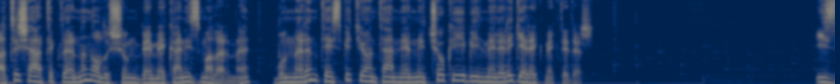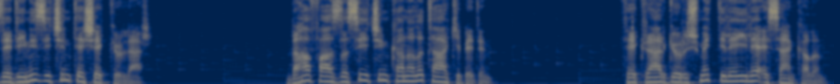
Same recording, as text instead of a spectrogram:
atış artıklarının oluşum ve mekanizmalarını, bunların tespit yöntemlerini çok iyi bilmeleri gerekmektedir. İzlediğiniz için teşekkürler. Daha fazlası için kanalı takip edin. Tekrar görüşmek dileğiyle esen kalın.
